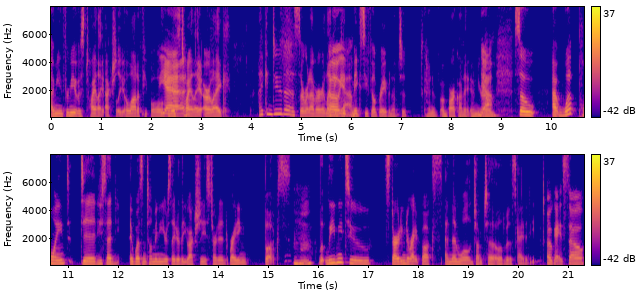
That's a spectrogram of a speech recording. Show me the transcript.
I mean, for me, it was Twilight actually. A lot of people yeah. with Twilight are like, I can do this or whatever. Like, oh, it, yeah. it makes you feel brave enough to kind of embark on it on your yeah. own. So, at what point did you said it wasn't until many years later that you actually started writing books? Mm-hmm. Lead me to starting to write books, and then we'll jump to a little bit of Sky the Deep. Okay, so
